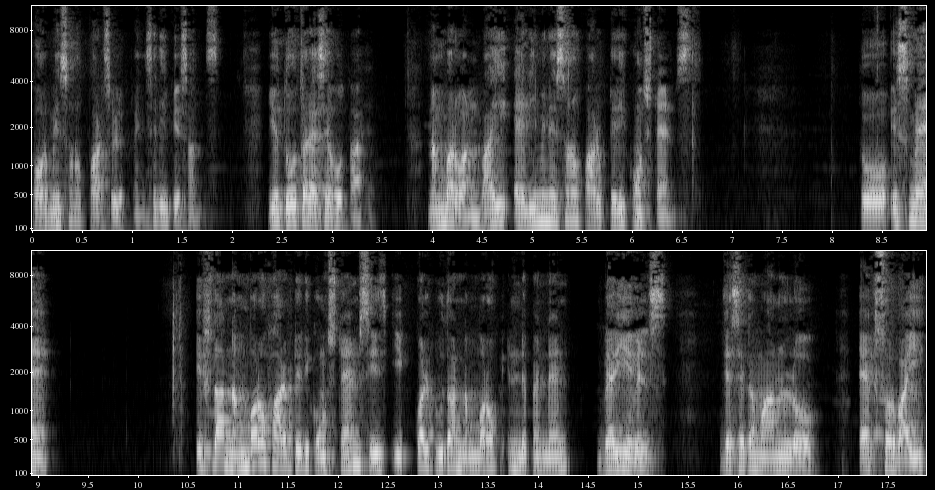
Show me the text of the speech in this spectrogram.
formation of partial differential equations ये दो तरह से होता है। Number one by elimination of arbitrary constants तो इसमें if the number of arbitrary constants is equal to the number of independent variables जैसे कि मान लो एक्स और वाई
